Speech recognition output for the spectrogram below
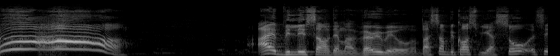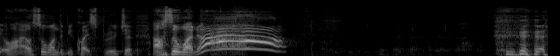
Ah! I believe some of them are very real, but some because we are so say, oh, I also want to be quite spiritual. I also want ah!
